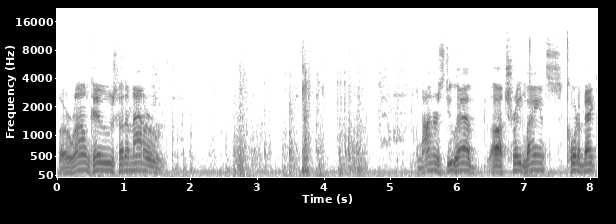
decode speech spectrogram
Broncos for the Niners. The Niners do have uh, Trey Lance, quarterback.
